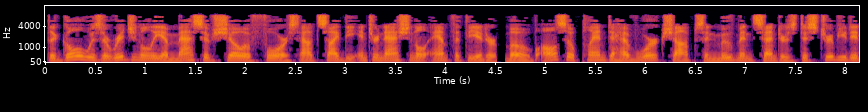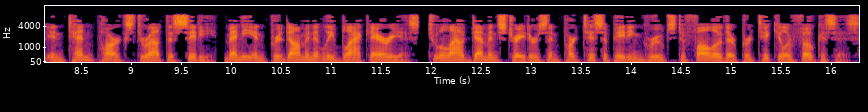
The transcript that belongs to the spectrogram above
The goal was originally a massive show of force outside the International Amphitheater. MOBE also planned to have workshops and movement centers distributed in 10 parks throughout the city, many in predominantly black areas, to allow demonstrators and participating groups to follow their particular focuses.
